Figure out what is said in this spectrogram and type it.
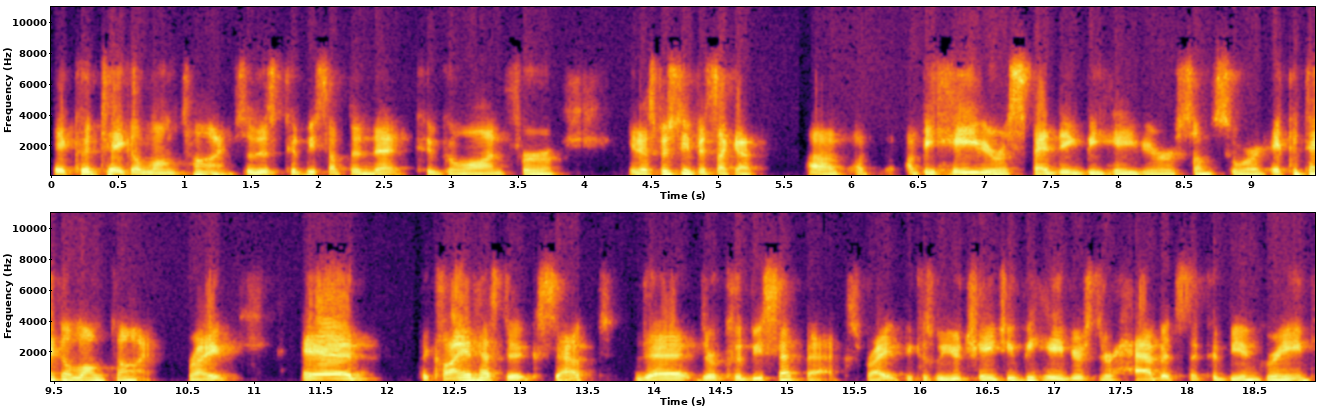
It could take a long time. So this could be something that could go on for, you know, especially if it's like a Uh, a, a, behavior, a spending behavior of some sort, it could take a long time, right? And the client has to accept that there could be setbacks, right? Because when you're changing behaviors, there are habits that could be ingrained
